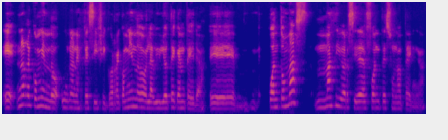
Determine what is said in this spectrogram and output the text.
Eh, no recomiendo uno en específico, recomiendo la biblioteca entera. Eh, cuanto más, más diversidad de fuentes uno tenga,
